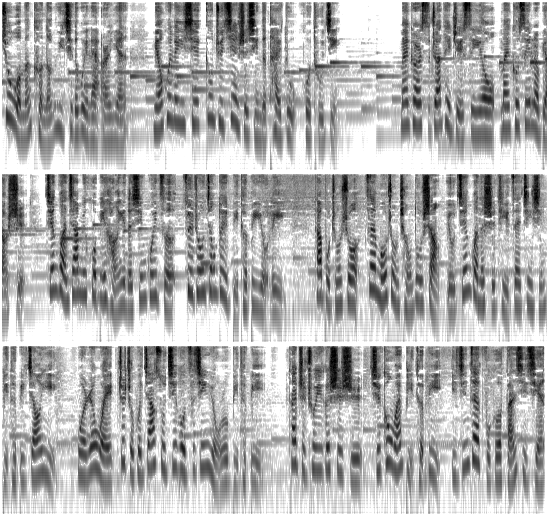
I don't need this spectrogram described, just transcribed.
就我们可能预期的未来而言，描绘了一些更具建设性的态度或图景 MicroStrategy CEO Michael Saylor 表示，监管加密货币行业的新规则最终将对比特币有利。他补充说，在某种程度上，有监管的实体在进行比特币交易。我认为这只会加速机构资金涌入比特币。他指出一个事实，其购买比特币已经在符合反洗钱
